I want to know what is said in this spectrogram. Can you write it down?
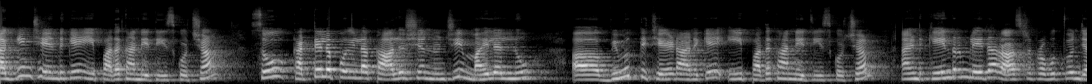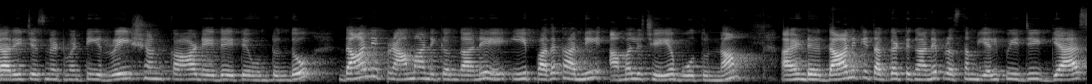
తగ్గించేందుకే ఈ పథకాన్ని తీసుకొచ్చాం. సో కట్టెల పొయ్యిల కాలుష్యం నుంచి మహిళలను విముక్తి చేయడానికే ఈ పథకాన్ని తీసుకొచ్చాం. అండ్ కేంద్రం లేదా రాష్ట్ర ప్రభుత్వం జారీ చేసినటువంటి రేషన్ కార్డ్ ఏదైతే ఉంటుందో దాని ప్రామాణికంగానే ఈ పథకాన్ని అమలు చేయబోతున్నాం. అండ్ దానికి తగ్గట్టుగానే ప్రస్తుతం ఎల్పిజి గ్యాస్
